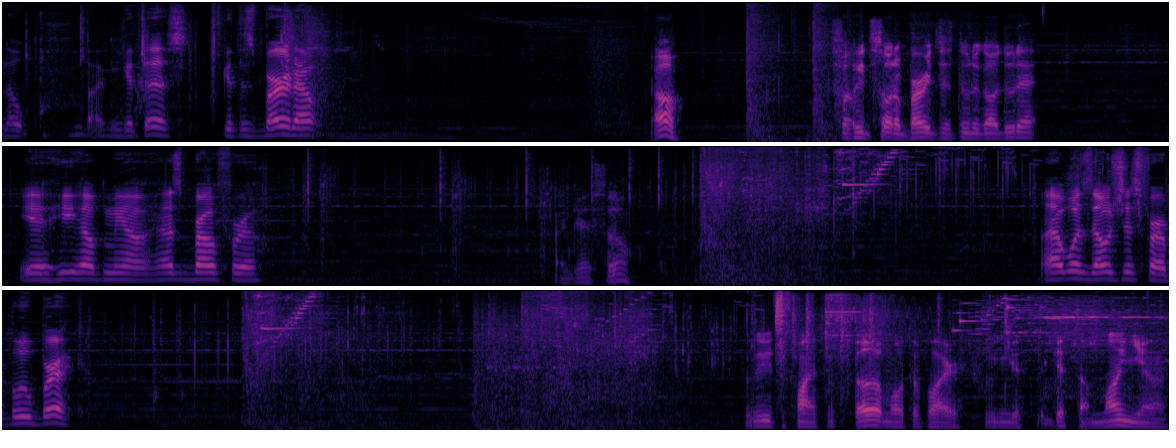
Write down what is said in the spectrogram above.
Nope. But I can get this. Get this bird out. Oh. So he so the bird just knew to go do that? Yeah, he helped me out. That's bro for real. I guess so. That was that was just for a blue brick. We need to find some stud multipliers so we can get, get some money on.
